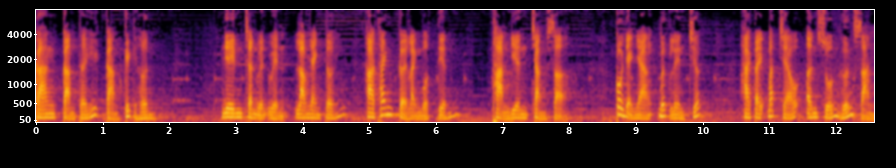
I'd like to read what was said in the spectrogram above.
Càng cảm thấy cảm kích hơn. Nhìn Trần Uyển Uyển lao nhanh tới, Hà Thanh cười lạnh một tiếng. Thản nhiên chẳng sợ. Cô nhẹ nhàng bước lên trước, Hai tay bắt chéo ấn xuống hướng sàn.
